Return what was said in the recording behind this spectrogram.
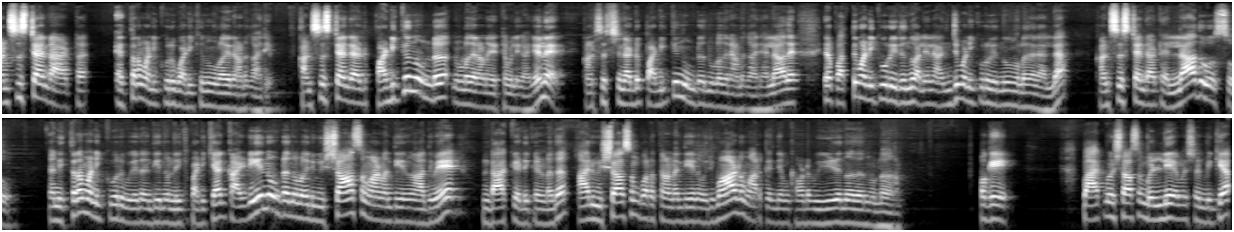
കൺസിസ്റ്റന്റ് ആയിട്ട് എത്ര മണിക്കൂർ പഠിക്കുന്നു എന്നുള്ളതിനാണ് കാര്യം. കൺസിസ്റ്റന്റ് ആയിട്ട് പഠിക്കുന്നുണ്ട് എന്നുള്ളതിനാണ് ഏറ്റവും വലിയ കാര്യം അല്ലേ? കൺസിസ്റ്റന്റ് ആയിട്ട് പഠിക്കുന്നുണ്ട് എന്നുള്ളതിനാണ് കാര്യം. അല്ലാതെ ഞാൻ പത്ത് മണിക്കൂർ ഇരുന്നു അല്ലെങ്കിൽ അഞ്ച് മണിക്കൂർ ഇരുന്നു എന്നുള്ളതിലല്ല കൺസിസ്റ്റന്റ് ആയിട്ട് എല്ലാ ദിവസവും ഞാൻ ഇത്ര മണിക്കൂർ വീതം എന്ത് ചെയ്യുന്നുണ്ട്? എനിക്ക് പഠിക്കാൻ കഴിയുന്നുണ്ട് എന്നുള്ള ഒരു വിശ്വാസമാണ് എന്ത് ചെയ്യുന്നത്? ആദ്യമേ ഉണ്ടാക്കിയെടുക്കേണ്ടത്. ആ ഒരു വിശ്വാസം പുറത്താണ് എന്ത് ചെയ്യുന്നത്? ഒരുപാട് മാർക്ക് നമുക്ക് അവിടെ വീഴുന്നത് എന്നുള്ളതാണ്. ഓക്കെ അപ്പോൾ ആത്മവിശ്വാസം വെള്ളി ചെയ്യാൻ ശ്രമിക്കുക.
